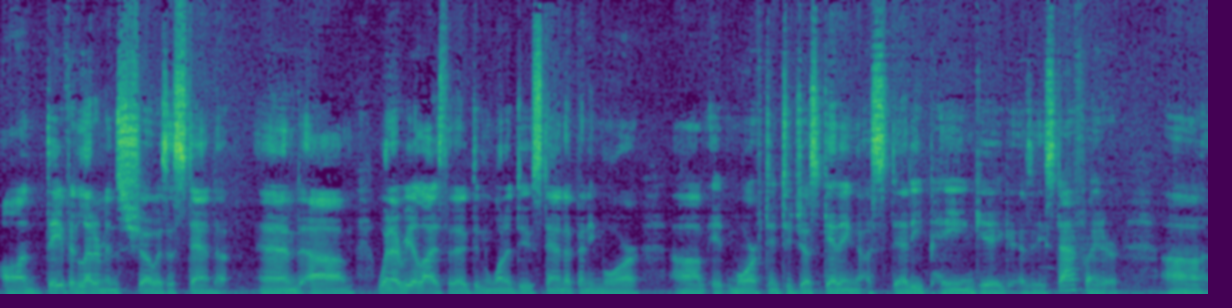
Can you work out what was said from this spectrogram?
on David Letterman's show as a stand-up, and um, when I realized that I didn't want to do stand-up anymore, um, it morphed into just getting a steady paying gig as a staff writer. Uh,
